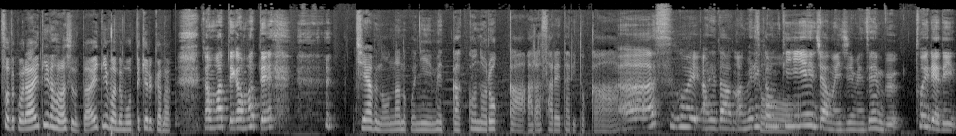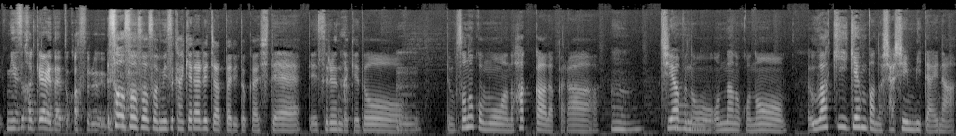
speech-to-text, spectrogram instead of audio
そうだこれ IT の話だった？IT まで持ってけるかな？頑張って頑張って。チア部の女の子にめ学校のロッカー荒らされたりとか。あーすごい。あれだ。アメリカのティーエンジャーのいじめ全部トイレで水かけられたりとかする。そうそうそうそう水かけられちゃったりとかしてでするんだけど、うん。でもその子もあのハッカーだからうん。チア部の女の子の浮気現場の写真みたいな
